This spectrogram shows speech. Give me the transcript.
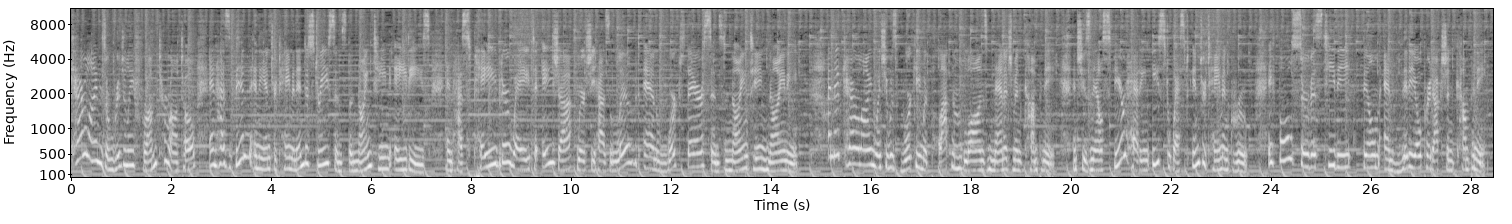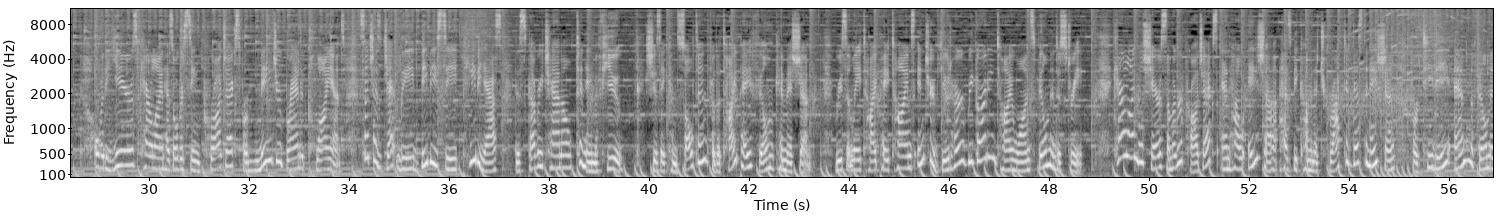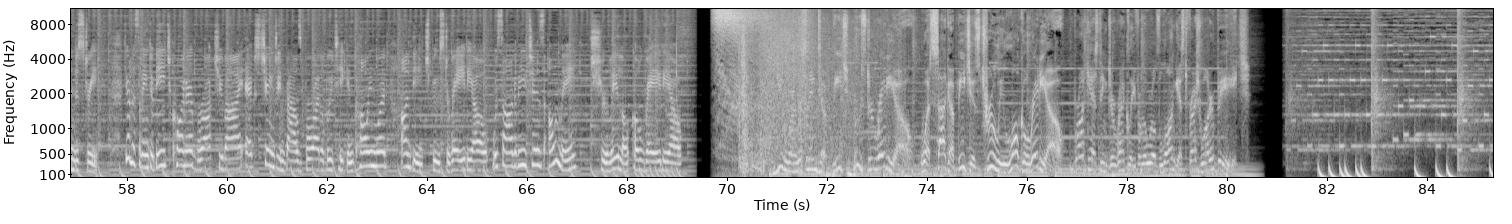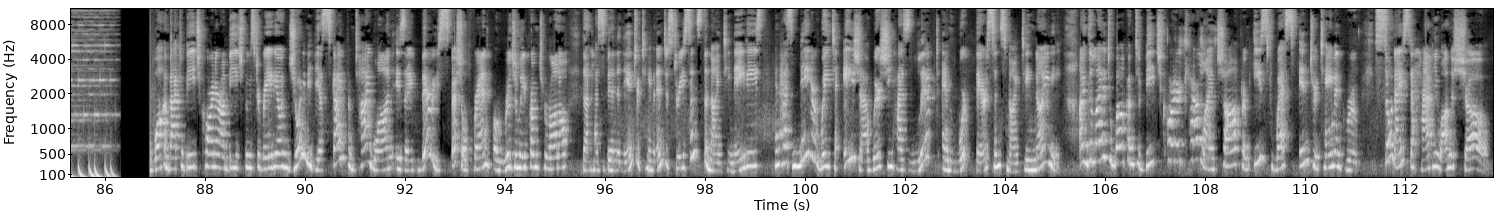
Caroline is originally from Toronto and has been in the entertainment industry since the 1980s and has paved her way to Asia, where she has lived and worked there since 1990. I met Caroline when she was working with Platinum Blonde's management company, and she is now spearheading East West Entertainment Group, a full service TV, film, and video production company. Over the years, Caroline has overseen projects for major branded clients such as Jet Li, BBC, PBS, Discovery Channel, to name a few. She is a consultant for the Taipei Film Commission. Recently, Taipei Times interviewed her regarding Taiwan's film industry. Caroline will share some of her projects and how Asia has become an attractive destination for TV and the film industry. You're listening to Beach Corner, brought to you by Exchanging Vows Bridal Boutique in Collingwood on Beach Booster Radio, Wasaga Beach's only truly local radio. You are listening to Beach Booster Radio, Wasaga Beach's truly local radio, broadcasting directly from the world's longest freshwater beach. Welcome back to Beach Corner on Beach Booster Radio. Joining me via Skype from Taiwan is a very special friend, originally from Toronto, that has been in the entertainment industry since the 1980s and has made her way to Asia, where she has lived and worked there since 1990. I'm delighted to welcome to Beach Corner Caroline Chia from East West Entertainment Group. So nice to have you on the show.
